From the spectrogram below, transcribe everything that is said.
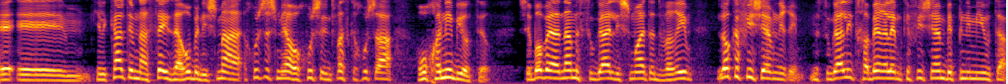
אה, אה, קלקלתם נעשה, היזהרו בנשמע, חוש השמיעה הוא החוש שנתפס כחוש הרוחני ביותר, שבו בן אדם מסוגל לשמוע את הדברים לא כפי שהם נראים, מסוגל להתחבר אליהם כפי שהם בפנימיותם.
